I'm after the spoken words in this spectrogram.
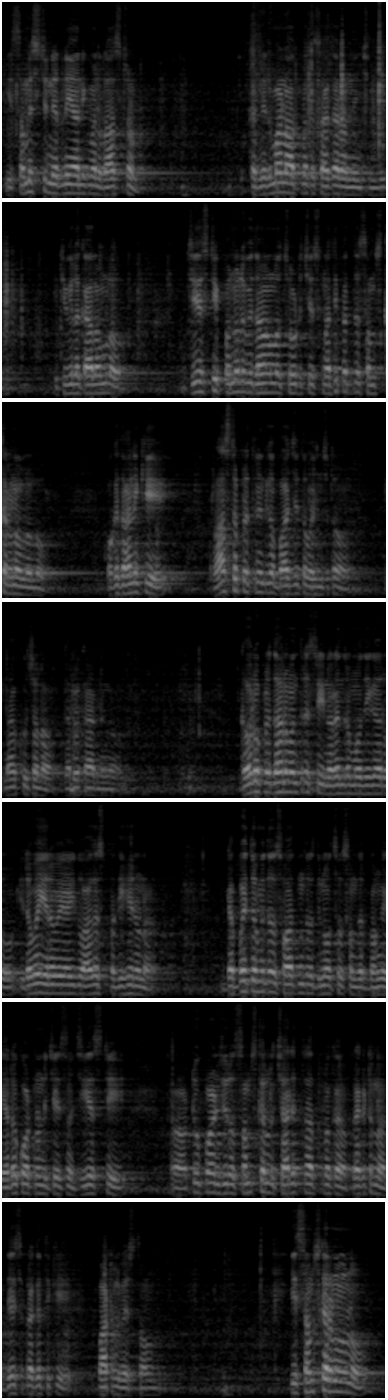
ఈ సమిష్టి నిర్ణయానికి మన రాష్ట్రం ఒక నిర్మాణాత్మక సహకారం అందించింది. ఇటీవల కాలంలో జిఎస్టీ పన్నుల విధానంలో చోటు చేసుకున్న అతిపెద్ద సంస్కరణలలో ఒకదానికి రాష్ట్ర ప్రతినిధిగా బాధ్యత వహించడం నాకు చాలా గర్వకారణంగా ఉంది. గౌరవ ప్రధానమంత్రి శ్రీ నరేంద్ర మోదీ గారు ఇరవై ఇరవై ఐదు ఆగస్టు పదిహేనున డెబ్బై తొమ్మిదవ స్వాతంత్ర దినోత్సవ సందర్భంగా ఎర్రకోట నుండి చేసిన జిఎస్టి టూ పాయింట్ జీరో సంస్కరణ చారిత్రాత్మక ప్రకటన దేశ ప్రగతికి బాటలు వేస్తూ ఉంది. ఈ సంస్కరణలను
